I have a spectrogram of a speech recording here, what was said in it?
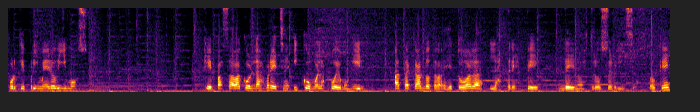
por qué primero vimos qué pasaba con las brechas y cómo las podemos ir atacando a través de todas las, las 3P de nuestros servicios. ¿ok?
